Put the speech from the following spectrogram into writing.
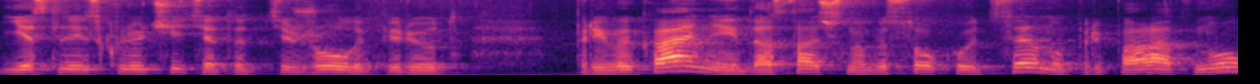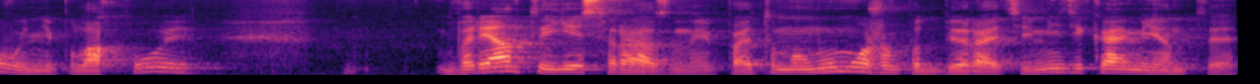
если исключить этот тяжелый период привыкания и достаточно высокую цену, препарат новый, неплохой, Варианты есть разные, поэтому мы можем подбирать и медикаменты.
